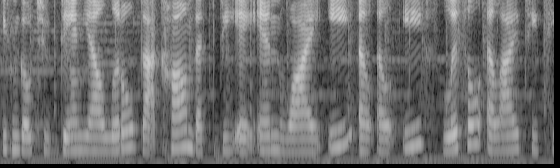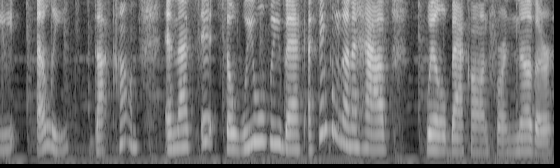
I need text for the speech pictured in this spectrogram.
you can go to danyellelittle.com. That's D A N Y E L L E, little L I T T L E dot com. And that's it. So we will be back. I think I'm going to have Will back on for another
